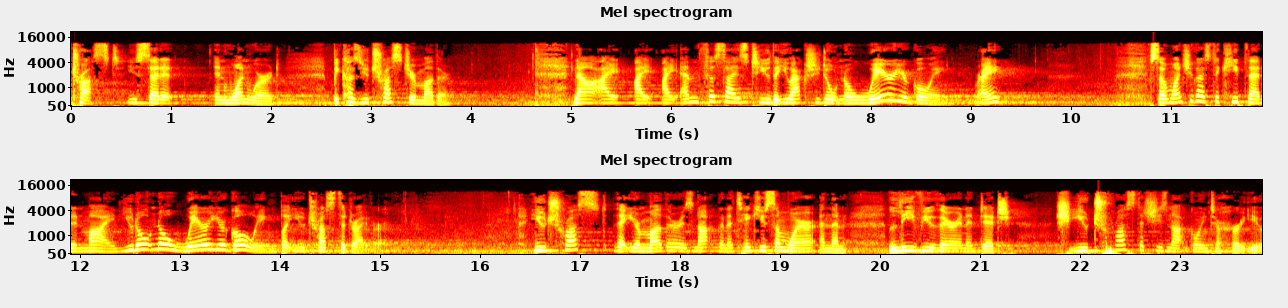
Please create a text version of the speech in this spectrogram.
trust. You said it in one word. Because you trust your mother. Now, I, I, I emphasize to you that you actually don't know where you're going, right? So I want you guys to keep that in mind. You don't know where you're going, but you trust the driver. You trust that your mother is not going to take you somewhere and then leave you there in a ditch. You trust that she's not going to hurt you.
